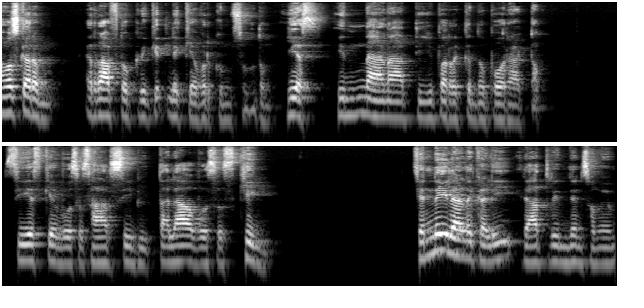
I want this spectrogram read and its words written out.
നമസ്കാരം. റാഫ്റ്റോ ക്രിക്കറ്റിലേക്ക് അവർക്കും സ്വാഗതം. യെസ് ഇന്നാണ് ആ തീ പറക്കുന്ന പോരാട്ടം. C S K versus R C B Thala versus king. ചെന്നൈയിലാണ് കളി. രാത്രി ഇന്ത്യൻ സമയം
